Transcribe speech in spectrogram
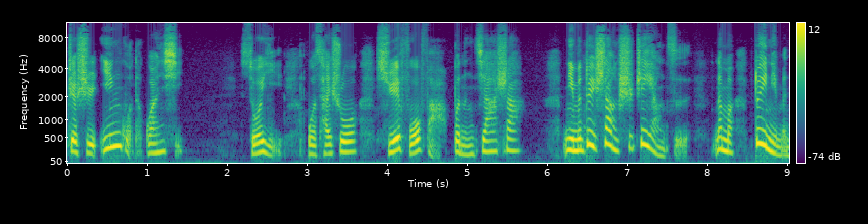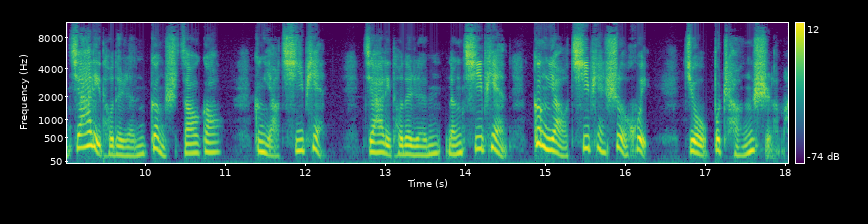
这是因果的关系。所以我才说学佛法不能袈裟。你们对上师这样子，那么对你们家里头的人更是糟糕，更要欺骗。家里头的人能欺骗，更要欺骗社会，就不诚实了吗？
